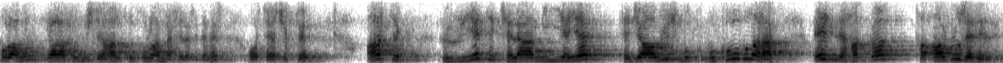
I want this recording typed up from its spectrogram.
Kur'an'ın yaratılmışlığı, halkı Kur'an meselesi denir, ortaya çıktı. Artık hürriyeti kelamiyeye tecavüz vuku bularak ehli hakka taarruz edildi.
